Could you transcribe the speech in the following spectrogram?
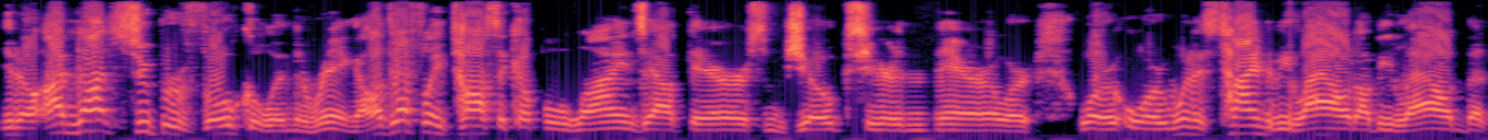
you know, I'm not super vocal in the ring. I'll definitely toss a couple lines out there, or some jokes here and there, or or or when it's time to be loud, I'll be loud. But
